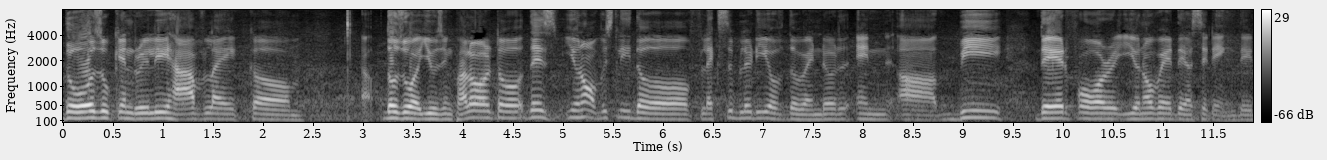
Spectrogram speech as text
those who can really have like um, uh, those who are using Palo Alto. There's you know obviously the flexibility of the vendor and uh, be there for you know where they are sitting. They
